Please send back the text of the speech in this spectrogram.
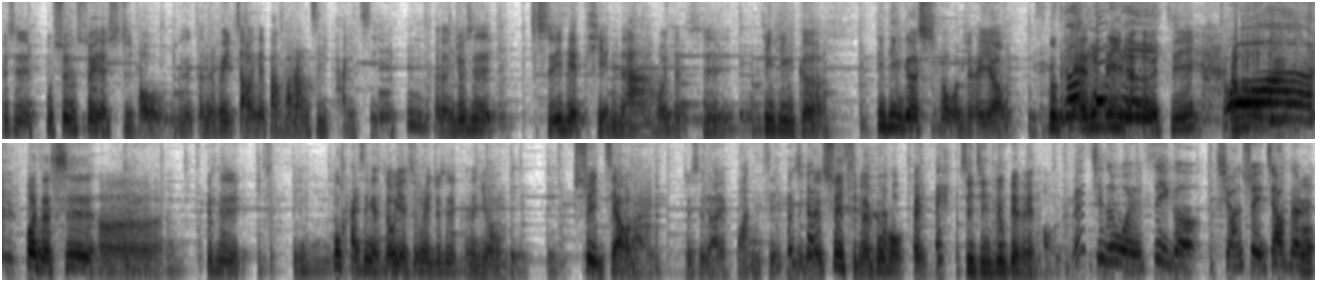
就是不顺遂的时候，就是可能会找一些方法让自己开心。嗯，可能就是吃一些甜的啊，或者是听听歌。听听歌的时候，我就会用 Candy 的耳机，然后或者是呃，就是不开心的时候，也是会就是可能用。睡觉来就是来缓解，睡醒了过后，哎哎，心情就变回好了。哎，其实我也是一个喜欢睡觉的人，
